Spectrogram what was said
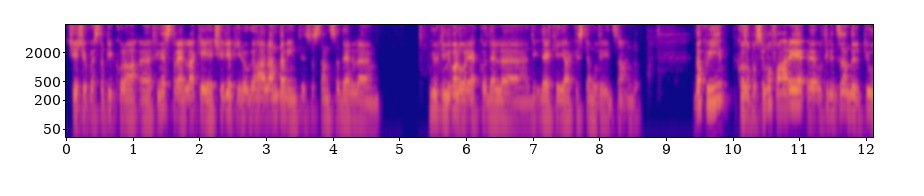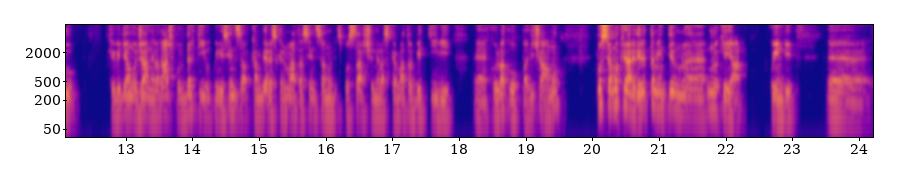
ci esce questa piccola eh, finestrella che ci riepiloga l'andamento in sostanza degli ultimi valori ecco, del, del KR che stiamo utilizzando. Da qui cosa possiamo fare? Eh, utilizzando il più che vediamo già nella dashboard del team, quindi senza cambiare schermata, senza spostarci nella schermata obiettivi eh, con la coppa, diciamo, possiamo creare direttamente un, un OKR. Quindi, eh,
